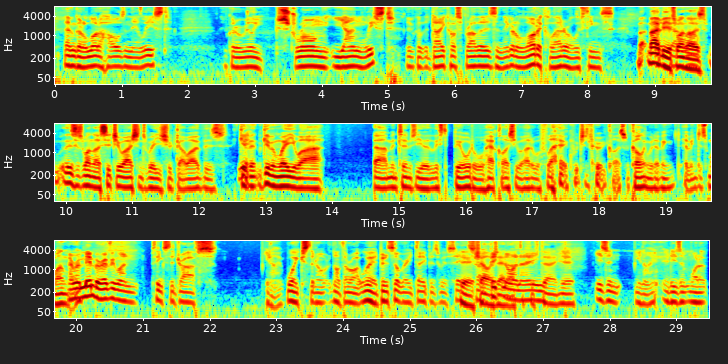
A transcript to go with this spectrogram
They haven't got a lot of holes in their list. They've got a really strong young list. They've got the Daicos brothers, and they've got a lot of collateral if things. Maybe it's one of those. This is one of those situations where you should go overs, Yeah. given given where you are, um, in terms of your list build or how close you are to a flag, which is very close for Collingwood having having just one. And remember, everyone thinks the drafts, you know, weeks. They're not not the right word, but it's not very deep as we've said. yeah, so shallows pick out after 19 fifteen. Yeah, isn't you know it isn't what it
